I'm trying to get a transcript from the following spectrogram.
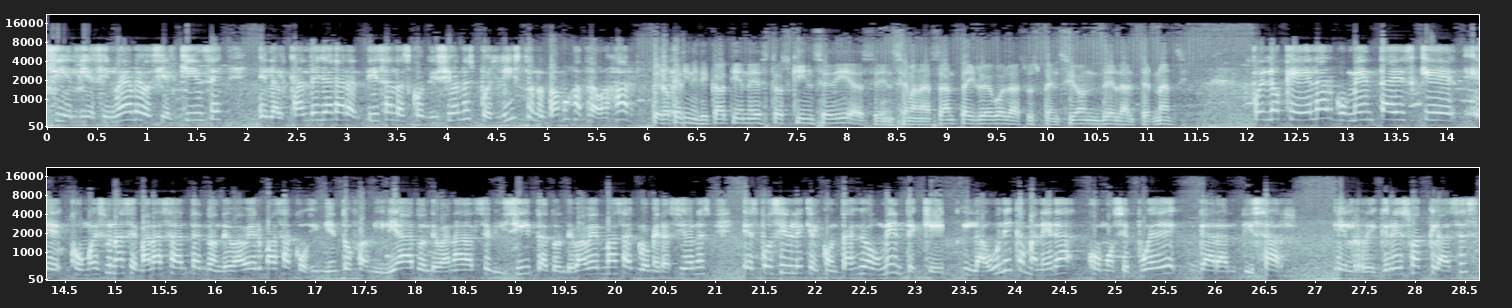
Si el 19 o si el 15 el alcalde ya garantiza las condiciones, pues listo, nos vamos a trabajar. Pero ¿qué significado tiene estos 15 días en Semana Santa y luego la suspensión de la alternancia? Pues lo que él argumenta es que eh, como es una Semana Santa en donde va a haber más acogimiento familiar, donde van a darse visitas, donde va a haber más aglomeraciones, es posible que el contagio aumente, que la única manera como se puede garantizar el regreso a clases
